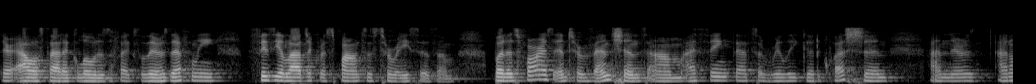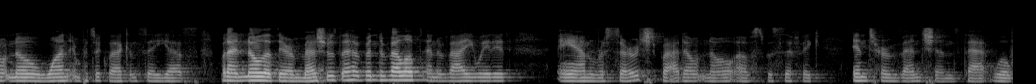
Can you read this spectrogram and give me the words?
their allostatic load is affected. So there's definitely physiologic responses to racism. But as far as interventions, um, I think that's a really good question. And there's, I don't know one in particular I can say yes, but I know that there are measures that have been developed and evaluated and researched, but I don't know of specific interventions that will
